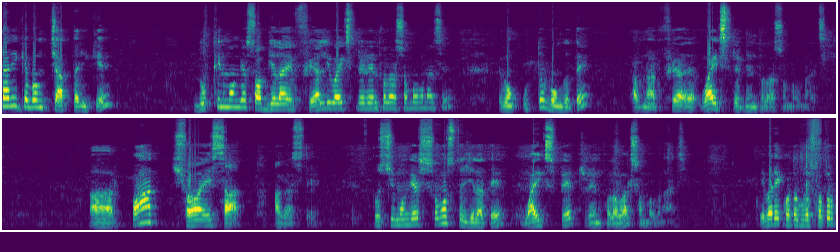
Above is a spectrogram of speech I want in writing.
তারিখ এবং চার তারিখে দক্ষিণবঙ্গের সব জেলায় ফেয়ারলি হোয়াইট স্প্রেড রেনফল হওয়ার সম্ভাবনা আছে এবং উত্তরবঙ্গতে আপনার ফেয়ার হোয়াইট স্প্রেড রেনফল হওয়ার সম্ভাবনা আছে। আর পাঁচ, ছয়, সাত আগস্টে পশ্চিমবঙ্গের সমস্ত জেলাতে হোয়াইট স্প্রেড রেনফল হওয়ার সম্ভাবনা আছে। এবারে কতগুলো সতর্ক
